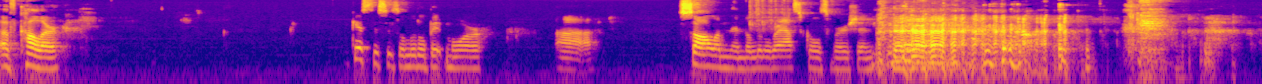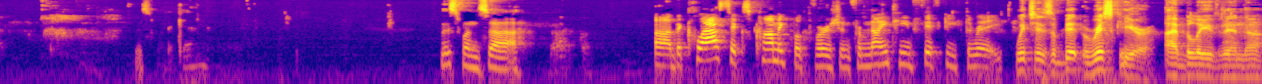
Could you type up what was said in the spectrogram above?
of color. I guess this is a little bit more uh, solemn than the Little Rascals version. this one again. This one's uh, uh, the classics comic book version from 1953. Which is a bit riskier, I believe, than. Uh,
